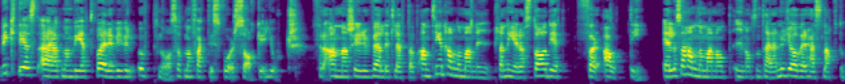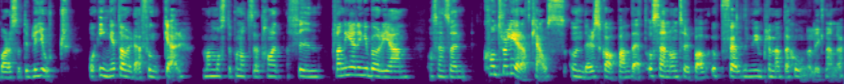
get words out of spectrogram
Viktigast är att man vet vad är det vi vill uppnå så att man faktiskt får saker gjort. För annars är det väldigt lätt att antingen hamnar man i planera-stadiet för alltid. Eller så hamnar man i något sånt här, nu gör vi det här snabbt och bara så att det blir gjort. Och inget av det där funkar. Man måste på något sätt ha en fin planering i början och sen så en kontrollerat kaos under skapandet och sen någon typ av uppföljning och implementation och liknande.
